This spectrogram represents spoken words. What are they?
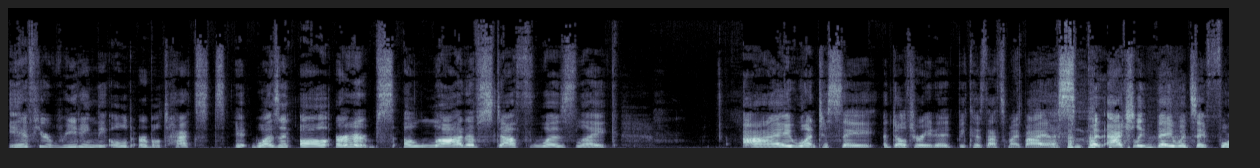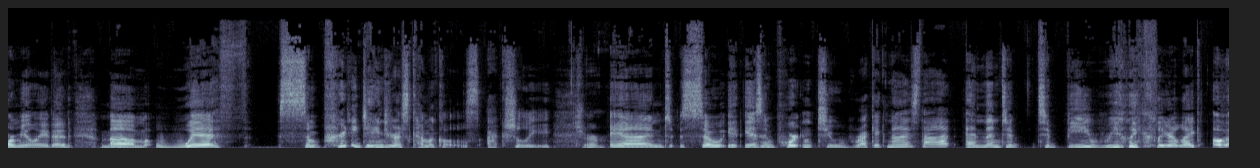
if you're reading the old herbal texts, it wasn't all herbs. A lot of stuff was like, I want to say adulterated because that's my bias, but actually they would say formulated um, with some pretty dangerous chemicals, actually. Sure. And so it is important to recognize that and then to to be really clear like, oh,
